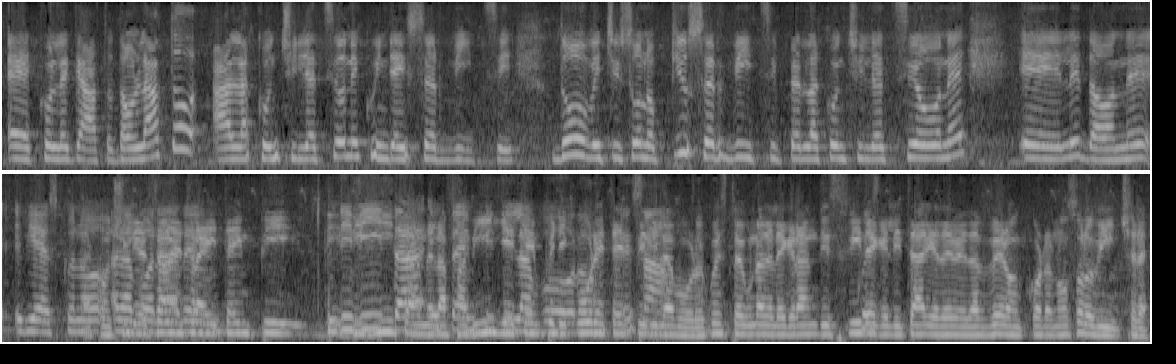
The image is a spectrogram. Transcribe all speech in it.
è collegato da un lato alla conciliazione, quindi ai servizi, dove ci sono più servizi per la conciliazione e le donne riescono a lavorare tra i tempi di, di vita, vita nella famiglia, i tempi di cura e i tempi esatto. di lavoro. E questa è una delle grandi sfide Questo... che l'Italia deve davvero ancora non solo vincere,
